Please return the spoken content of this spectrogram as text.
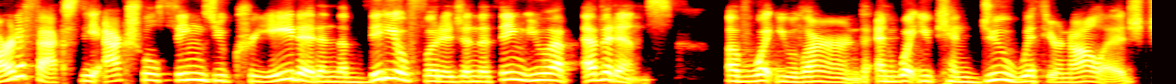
artifacts the actual things you created and the video footage and the thing you have evidence of what you learned and what you can do with your knowledge.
